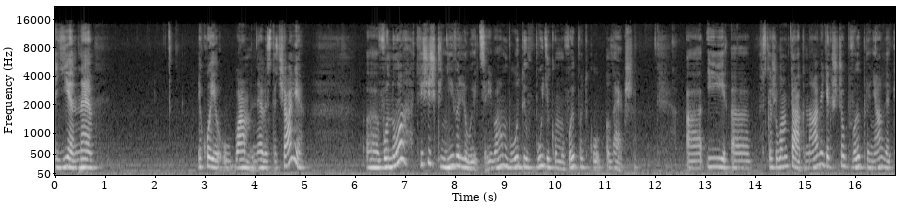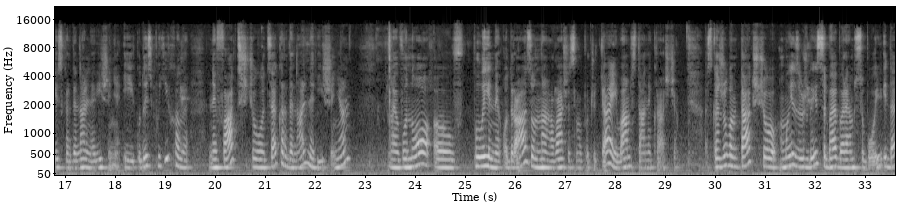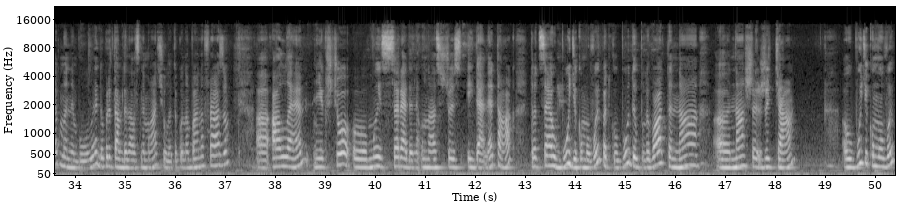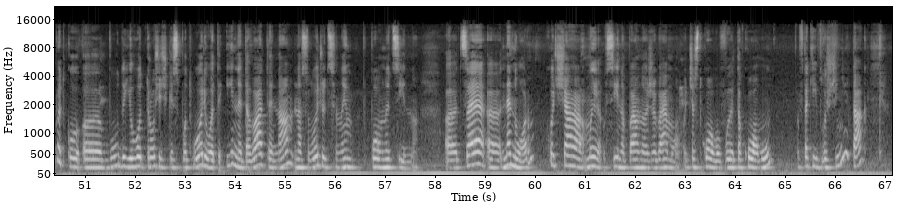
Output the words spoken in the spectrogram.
є не якої вам не вистачає, е, воно трішечки нівелюється, і вам буде в будь-якому випадку легше. І е, скажу вам так, навіть якщо б ви прийняли якесь кардинальне рішення і кудись поїхали, не факт, що це кардинальне рішення, е, воно е, вплине одразу на ваше самопочуття і вам стане краще. Скажу вам так, що ми завжди себе беремо з собою, і де б ми не були, добре там, де нас нема, чули таку напевно фразу. Але якщо ми зсередини у нас щось йде не так, то це в будь-якому випадку буде впливати на е, наше життя. В будь-якому випадку е, буде його трошечки спотворювати і не давати нам насолоджуватися ним повноцінно. Е, Це не норм, хоча ми всі, напевно, живемо частково в такому, в такій площині, так?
